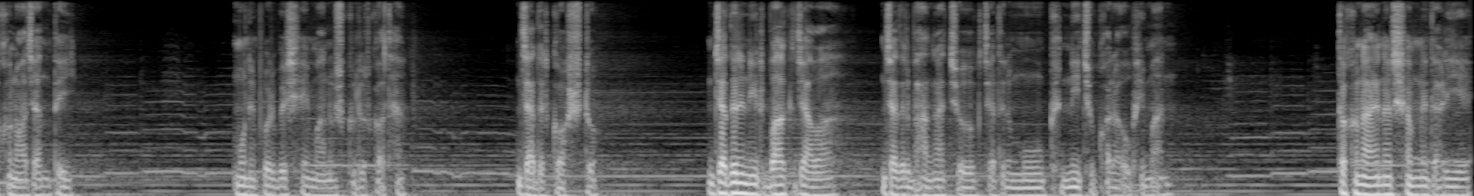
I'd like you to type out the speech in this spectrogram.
তখন অজান্তেই মনে পড়বে সেই মানুষগুলোর কথা। যাদের কষ্ট, যাদের নির্বাক যাওয়া, যাদের ভাঙা চোখ, যাদের মুখ নিচু করা অভিমান। তখন আয়নার সামনে দাঁড়িয়ে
